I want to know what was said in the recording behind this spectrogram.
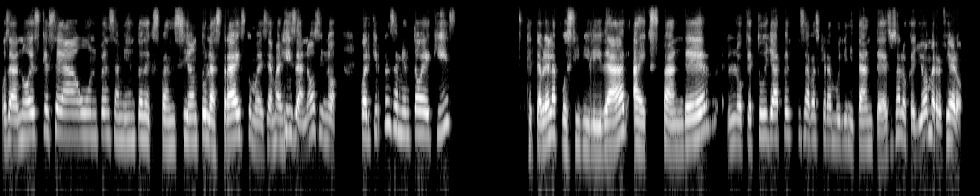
O sea, no es que sea un pensamiento de expansión, tú las traes, como decía Marisa, ¿no? Sino cualquier pensamiento X que te abre la posibilidad a expander lo que tú ya pensabas que era muy limitante. Eso es a lo que yo me refiero.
